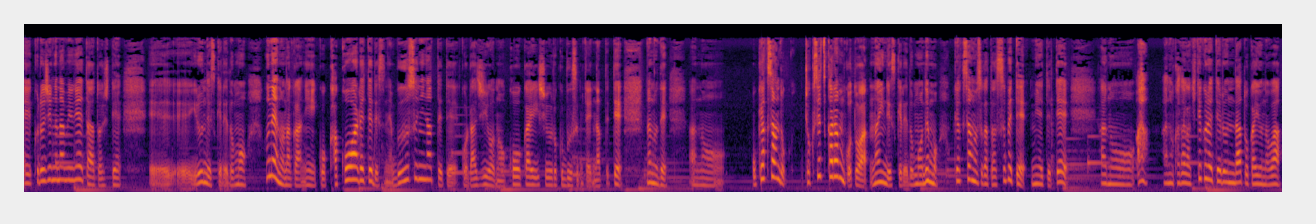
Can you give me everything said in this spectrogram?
えー、クルージングナビゲーターとして、えー、いるんですけれども、船の中にこう囲われてですね、ブースになってて、こうラジオの公開収録ブースみたいになってて、なので、あの、お客さんと直接絡むことはないんですけれども、でもお客さんの姿は全て見えてて、あの、あ、あの方が来てくれてるんだとかいうのは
